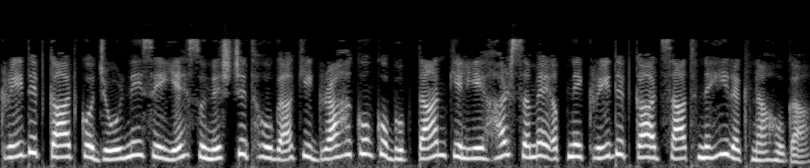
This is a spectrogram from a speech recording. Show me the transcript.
क्रेडिट कार्ड को जोड़ने से यह सुनिश्चित होगा कि ग्राहकों को भुगतान के लिए हर समय अपने क्रेडिट कार्ड साथ नहीं रखना होगा।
